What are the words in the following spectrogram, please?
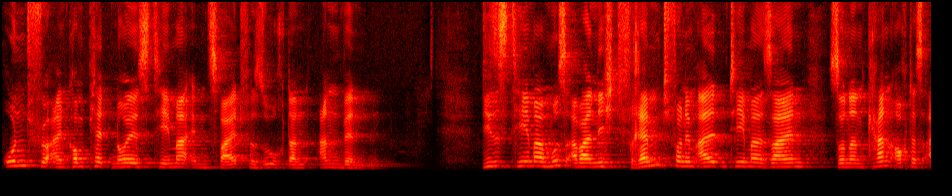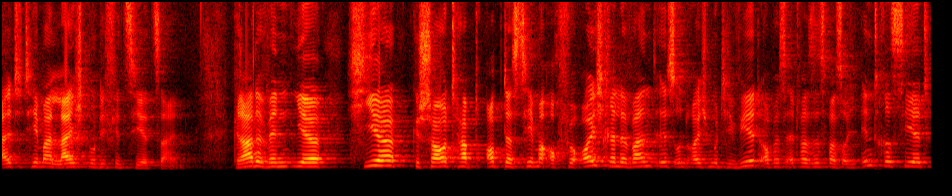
und für ein komplett neues Thema im Zweitversuch dann anwenden. Dieses Thema muss aber nicht fremd von dem alten Thema sein, sondern kann auch das alte Thema leicht modifiziert sein. Gerade wenn ihr hier geschaut habt, ob das Thema auch für euch relevant ist und euch motiviert, ob es etwas ist, was euch interessiert,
